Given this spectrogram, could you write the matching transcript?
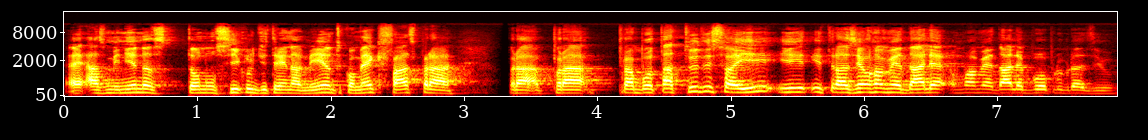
É, as meninas estão num ciclo de treinamento. Como é que faz para botar tudo isso aí e, e, trazer uma medalha, uma medalha boa para o Brasil?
